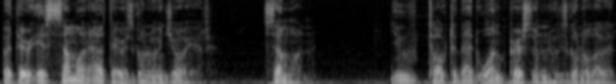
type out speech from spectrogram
But there is someone out there who's going to enjoy it. Someone. You talk to that one person who's going to love it.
